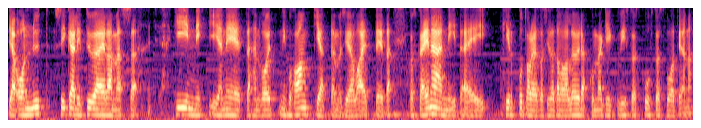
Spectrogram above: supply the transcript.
ja on nyt sikäli työelämässä kiinni ja ne, että hän voi niin kuin, hankkia tämmöisiä laitteita, koska enää niitä ei kirpputoreilta sillä tavalla löydä, kun mäkin 15-16-vuotiaana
